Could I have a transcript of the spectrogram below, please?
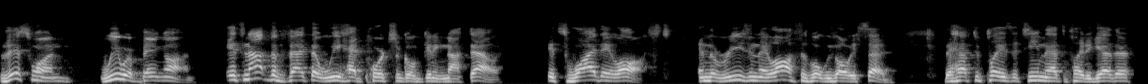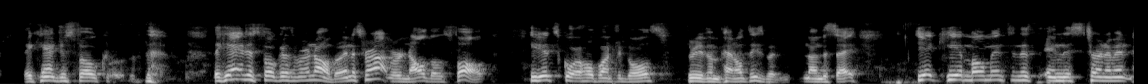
this one we were bang on. It's not the fact that we had Portugal getting knocked out it's why they lost. And the reason they lost is what we've always said. They have to play as a team. They have to play together. They can't just focus. They can't just focus on Ronaldo, and it's not Ronaldo's fault. He did score a whole bunch of goals, three of them penalties, but none to say. He had, he had moments in this in this tournament.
